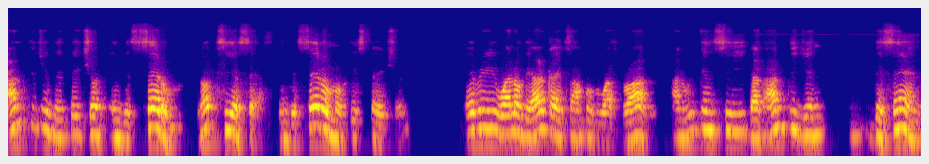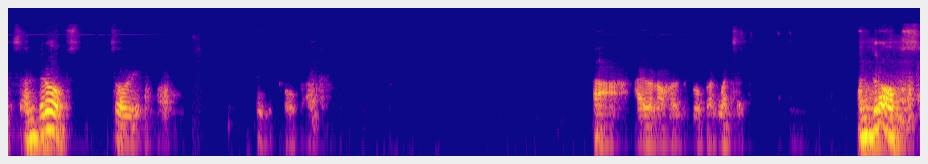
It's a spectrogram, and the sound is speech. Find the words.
antigen detection in the serum, not CSF, in the serum of this patient. Every one of the archive samples was run, and we can see that antigen descends and drops, sorry, Ah, I don't know how to go back one second. And drops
